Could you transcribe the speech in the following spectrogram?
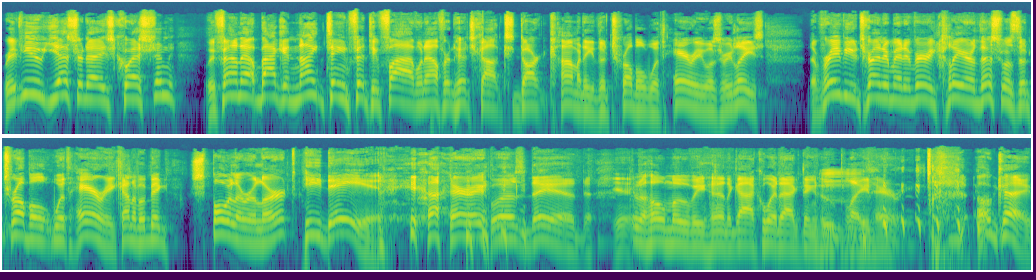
Review yesterday's question. We found out back in 1955 when Alfred Hitchcock's dark comedy, The Trouble with Harry, was released. The preview trailer made it very clear this was the trouble with Harry. Kind of a big spoiler alert. He dead. yeah, Harry was dead. Through The whole movie, and the guy quit acting who played Harry. okay.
